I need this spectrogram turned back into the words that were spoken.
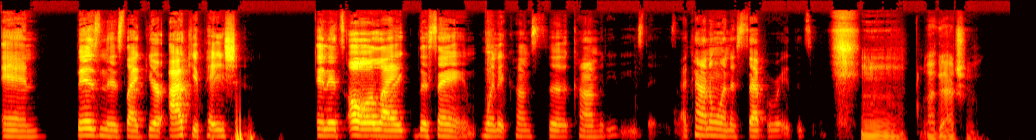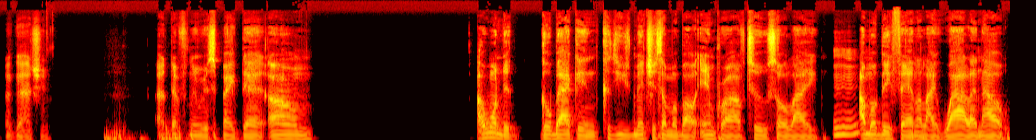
and business, like your occupation. And it's all like the same when it comes to comedy these days. I kind of want to separate the two. Mm, I got you. I got you. I definitely respect that. Um, I wanted to go back and because you mentioned something about improv too. So like, Mhm. I'm a big fan of like Wilding Out,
